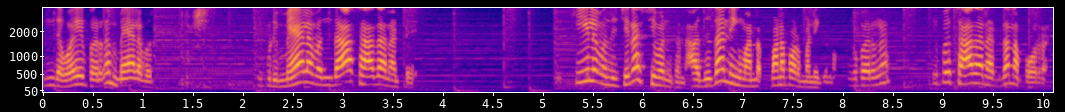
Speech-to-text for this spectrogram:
இந்த ஒயர் பாருங்க மேலே வரும் இப்படி மேலே வந்தால் சாதா நாட்டு. கீழே வந்துச்சுன்னா சிவன் கண். அதுதான் நீங்கள் மன மனப்பாடம் பண்ணிக்கணும். இங்கே பாருங்கள் இப்போ சாதா நாட்டு தான் நான் போடுறேன்.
